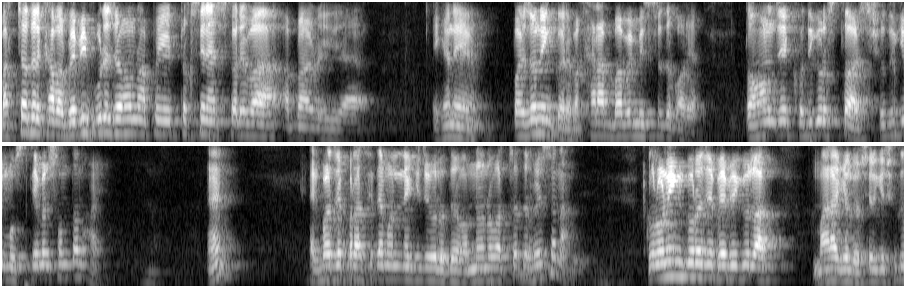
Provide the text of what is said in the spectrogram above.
বাচ্চাদের খাবার বেবি ফুডে যখন আপনি টক্সিনাইজ করে বা আপনার এখানে পয়জনিং করে বা খারাপভাবে মিশ্রিত করে, তখন যে ক্ষতিগ্রস্ত হয়, শুধু কি মুসলিমের সন্তান হয়? হ্যাঁ? একবার যে প্যারাসিটামল নিয়ে কিছু হলো অন্য অন্য বাচ্চাদের হয়েছে না? ক্লোনিং করে যে বেবিগুলা মারা গেল সেটা কি শুধু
